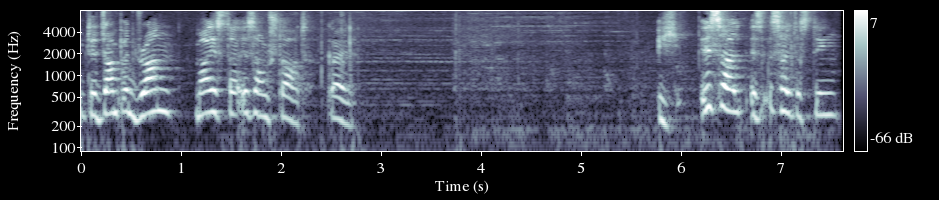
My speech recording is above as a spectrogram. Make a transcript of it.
Und der Jump and Run Meister ist am Start. Geil. Ich ist halt, es ist halt das Ding.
